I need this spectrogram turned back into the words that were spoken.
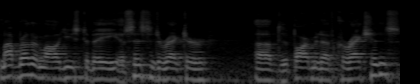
my brother-in-law used to be Assistant Director of the Department of Corrections,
